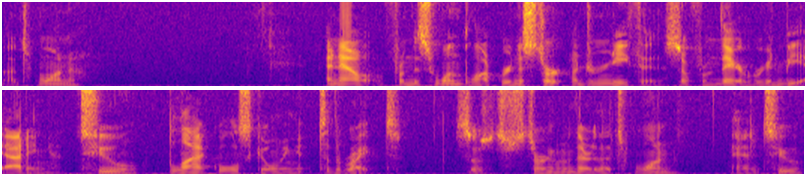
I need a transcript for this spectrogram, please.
That's one. And now, from this one block, we're going to start underneath it. So from there, we're going to be adding two black walls going to the right. So starting from there, that's one and two.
